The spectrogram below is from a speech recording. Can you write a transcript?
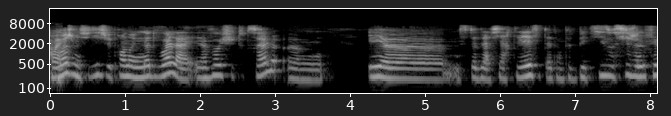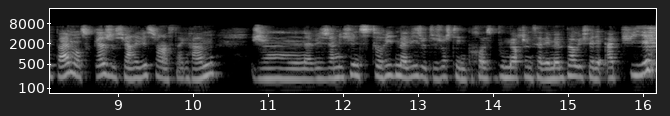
Moi, je me suis dit, je vais prendre une autre voie, la, la voie où je suis toute seule. Et euh, c'est peut-être de la fierté, c'est peut-être un peu de bêtise aussi, je ne sais pas. Mais en tout cas, je suis arrivée sur Instagram. Je n'avais jamais fait une story de ma vie. Je te jure, j'étais une grosse boomer. Je ne savais même pas où il fallait appuyer.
